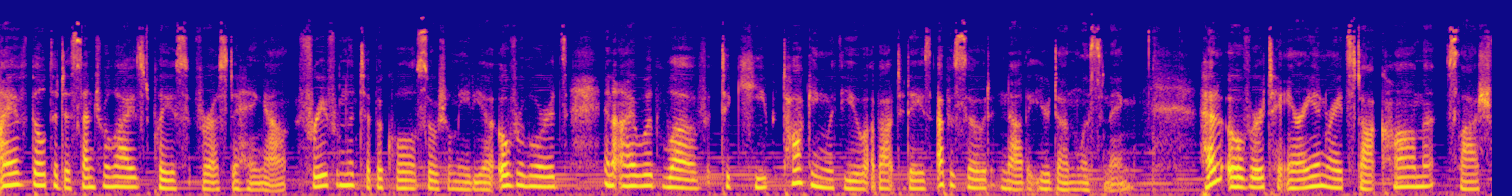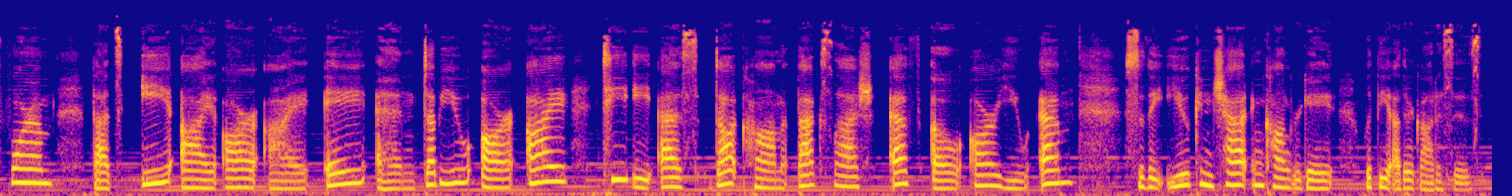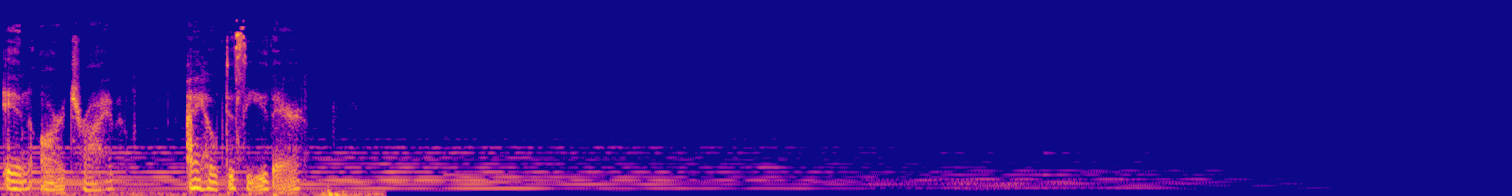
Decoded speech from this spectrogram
I have built a decentralized place for us to hang out, free from the typical social media overlords, and I would love to keep talking with you about today's episode now that you're done listening head over to eirianwrites.com slash forum. That's E-I-R-I-A-N-W-R-I-T-E-S dot com backslash F-O-R-U-M so that you can chat and congregate with the other goddesses in our tribe. I hope to see you there.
